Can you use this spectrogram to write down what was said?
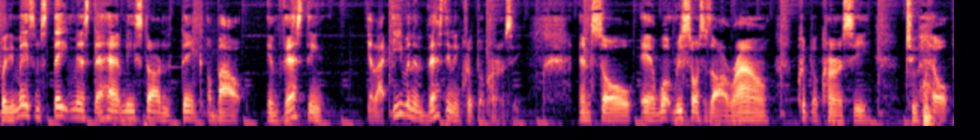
But he made some statements that had me starting to think about investing, like even investing in cryptocurrency. And so, and what resources are around cryptocurrency to help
